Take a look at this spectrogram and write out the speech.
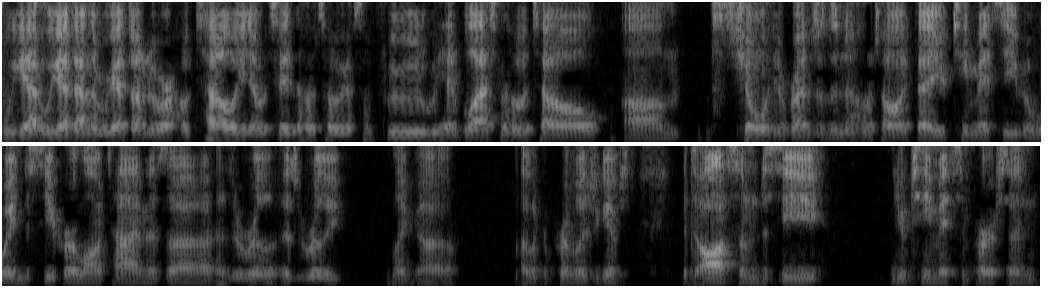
we got we got down there. We got down to our hotel. You know, we stayed in the hotel. We got some food. We had a blast in the hotel. Um, chilling with your friends in a hotel like that, your teammates that you've been waiting to see for a long time is uh is a real is really like a like a privilege it gives. It's awesome to see your teammates in person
